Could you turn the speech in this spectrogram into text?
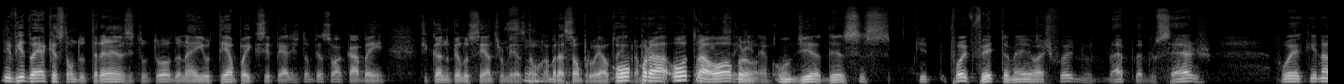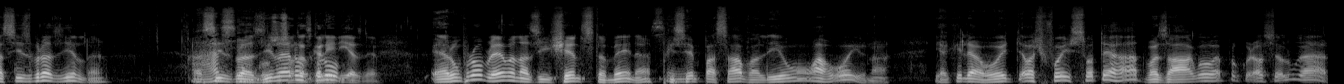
devido aí à questão do trânsito todo, né? E o tempo aí que se perde, então o pessoal acaba aí ficando pelo centro mesmo. Então, um abração para o Elton. aí, Ou pra para outra obra, aqui, né? um dia desses, que foi feito também, eu acho que foi na época do Sérgio, foi aqui na CIS Brasil, né? A Ah, CIS sim. Brasil era um, galerias, né? era um problema nas enchentes também, né? Porque sempre passava ali um arroio, né? E aquele arroio, eu acho que foi soterrado, mas a água vai procurar o seu lugar.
